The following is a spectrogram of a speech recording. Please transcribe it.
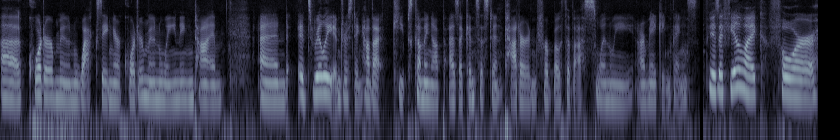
a quarter moon waxing or quarter moon waning time. And it's really interesting how that keeps coming up as a consistent pattern for both of us when we are making things. Because I feel like for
